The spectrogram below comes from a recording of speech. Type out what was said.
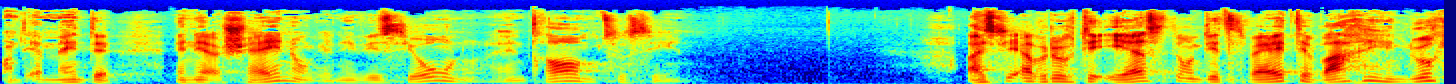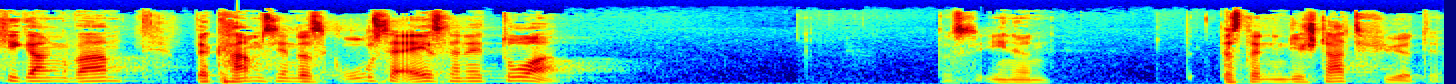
Und er meinte, eine Erscheinung, eine Vision oder einen Traum zu sehen. Als sie aber durch die erste und die zweite Wache hindurchgegangen waren, da kamen sie an das große eiserne Tor, das ihnen, das dann in die Stadt führte.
